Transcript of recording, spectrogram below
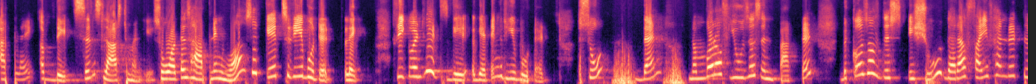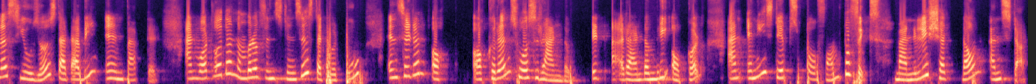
applying updates since last Monday. So what is happening was it gets rebooted. Like frequently it's get, getting rebooted. So then number of users impacted. Because of this issue there are 500 plus users that are being impacted. And what were the number of instances? That were two. Incident occurrence was random. It uh, randomly occurred. And any steps performed to fix. Manually shut down and start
